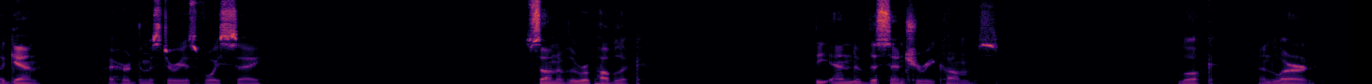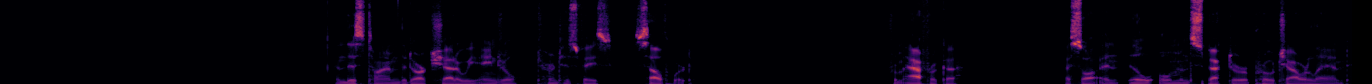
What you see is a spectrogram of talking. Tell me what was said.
Again, I heard the mysterious voice say, Son of the Republic, the end of the century comes. Look and learn. And this time the dark, shadowy angel turned his face southward. From Africa, I saw an ill omened specter approach our land.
